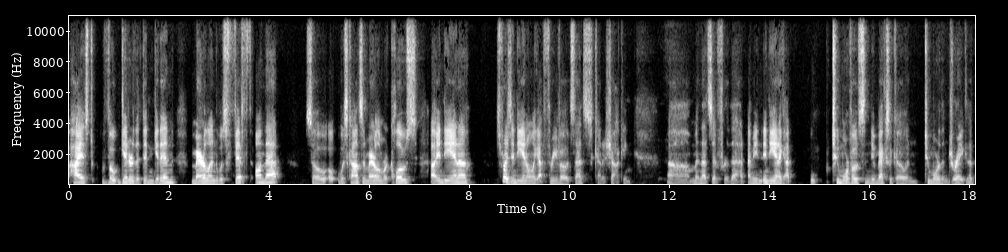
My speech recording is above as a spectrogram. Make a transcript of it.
highest vote getter that didn't get in. Maryland was fifth on that. So uh, Wisconsin Maryland were close. Uh, Indiana, surprised Indiana only got three votes. That's kind of shocking. Um, and that's it for that. I mean, Indiana got two more votes than New Mexico and two more than Drake. That a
